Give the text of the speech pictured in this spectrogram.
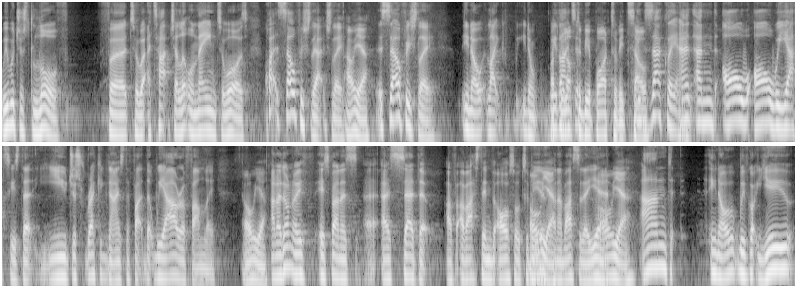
We would just love for to attach a little name to us, quite selfishly actually. Oh, yeah. selfishly. You know, like you know, we love to, be a part of it. So Exactly, and and all all we ask is that you just recognise the fact that we are a family. Oh yeah, And I don't know if Istvan has uh, has said that I've I've asked him also to be Oh, yeah. an ambassador. Yeah. Oh, yeah. And you know we've got you,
